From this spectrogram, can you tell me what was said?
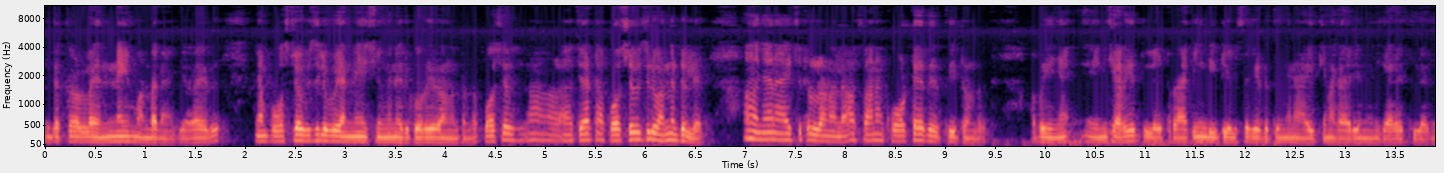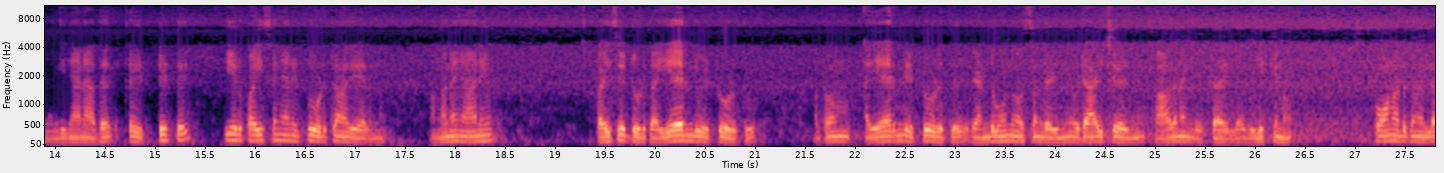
ഇതൊക്കെ ഉള്ള എന്നെയും മണ്ടനാക്കി. അതായത് ഞാൻ പോസ്റ്റ് ഓഫീസിൽ പോയി അന്വേഷിച്ചു ഇങ്ങനെ ഒരു കൊറിയർ വന്നിട്ടുണ്ട്. പോസ്റ്റ് ഓഫീസ് ആ, ചേട്ടാ പോസ്റ്റ് ഓഫീസിൽ വന്നിട്ടില്ലേ? ആ ഞാൻ അയച്ചിട്ടുള്ളതാണല്ലോ. ആ സാധനം കോട്ടയത്ത് എത്തിയിട്ടുണ്ട്. അപ്പോൾ ഞാൻ എനിക്കറിയത്തില്ല ഈ ട്രാക്കിംഗ് ഡീറ്റെയിൽസ് ഒക്കെ എടുത്ത് ഇങ്ങനെ അയക്കണ കാര്യമൊന്നും എനിക്കറിയത്തില്ലായിരുന്നു. എങ്കിൽ ഞാൻ അതൊക്കെ ഇട്ടിട്ട് ഈ ഒരു പൈസ ഞാൻ ഇട്ട് കൊടുത്താൽ മതിയായിരുന്നു. അങ്ങനെ ഞാൻ പൈസ ഇട്ട് കൊടുത്തു. അയ്യായിരം രൂപ ഇട്ട് കൊടുത്തു. അപ്പം അയ്യായിരം രൂപ ഇട്ട് കൊടുത്ത് രണ്ട് മൂന്ന് ദിവസം കഴിഞ്ഞ് ഒരാഴ്ച കഴിഞ്ഞ് സാധനം കിട്ടാനില്ല വിളിക്കണം. ഫോൺ എടുക്കണില്ല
